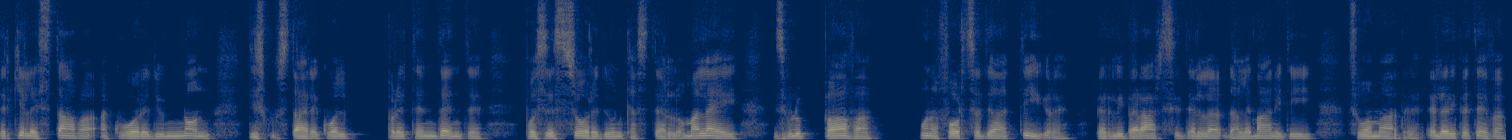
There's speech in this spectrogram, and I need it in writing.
perché le stava a cuore di non disgustare quel pretendente possessore di un castello, ma lei sviluppava una forza da tigre per liberarsi del, dalle mani di sua madre e le ripeteva,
